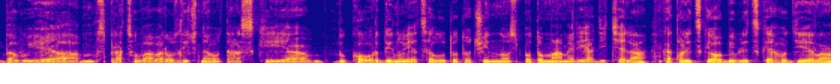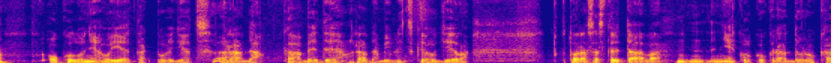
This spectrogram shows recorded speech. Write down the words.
vybavuje a spracováva rozličné otázky a koordinuje celú túto činnosť. Potom máme riaditeľa katolického biblického diela, okolo neho je, tak povediac, rada KBD, rada biblického diela, ktorá sa stretáva niekoľkokrát do roka,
